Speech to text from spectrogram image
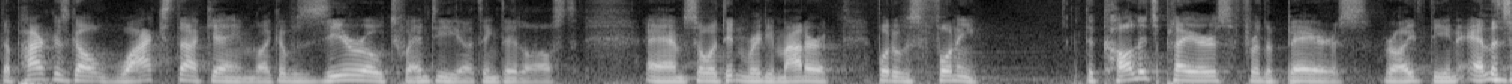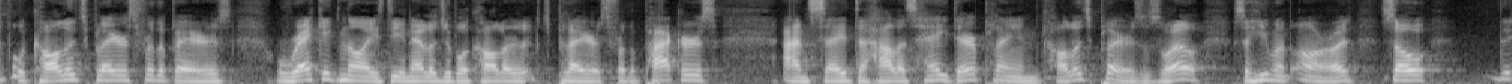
the Packers got waxed that game. Like it was 0 20, I think they lost. Um, so it didn't really matter, but it was funny the college players for the Bears, right? The ineligible college players for the Bears recognized the ineligible college players for the Packers and said to Halas, hey, they're playing college players as well. So he went, all right. So the,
